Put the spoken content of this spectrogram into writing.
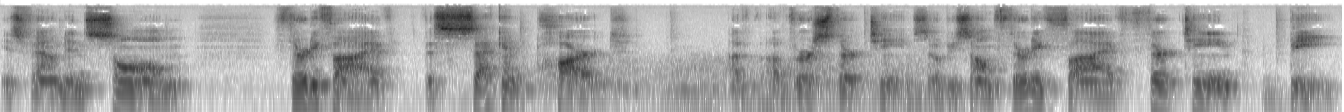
is found in Psalm 35, the second part of, of verse 13. So it'd be Psalm 35, 13b.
